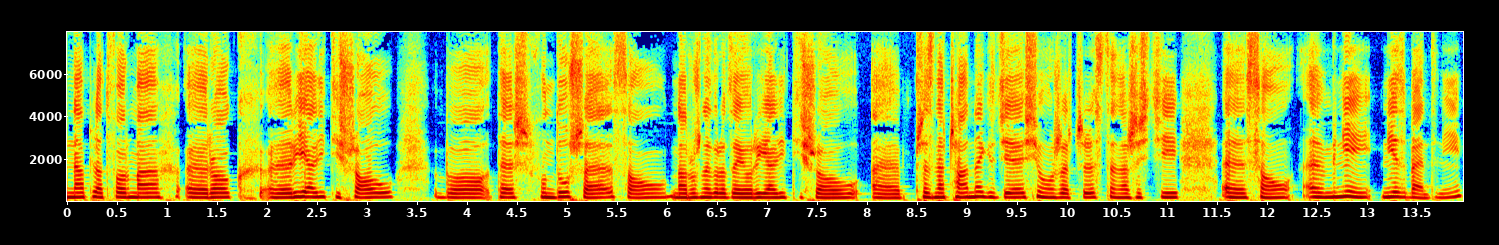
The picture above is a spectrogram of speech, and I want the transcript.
na platformach rok reality show, bo też fundusze są na różnego rodzaju reality show przeznaczane, gdzie siłą rzeczy scenarzyści są mniej niezbędni,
